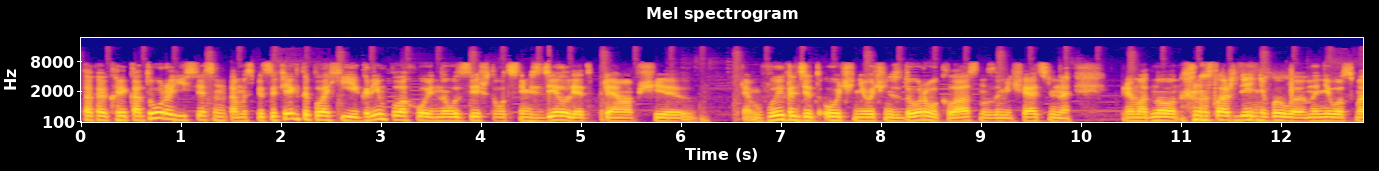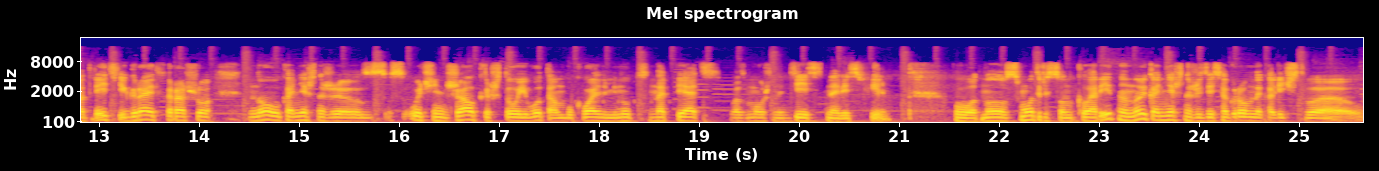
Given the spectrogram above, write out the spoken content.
такая карикатура, естественно, там и спецэффекты плохие, и грим плохой, но вот здесь, что вот с ним сделали, это прям вообще прям выглядит очень и очень здорово, классно, замечательно прям одно наслаждение было на него смотреть. Играет хорошо, но, конечно же, очень жалко, что его там буквально минут на 5, возможно, 10 на весь фильм. Вот, но смотрится он колоритно. Ну и, конечно же, здесь огромное количество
